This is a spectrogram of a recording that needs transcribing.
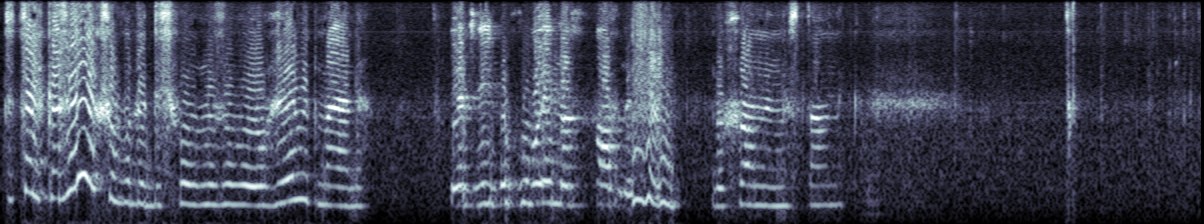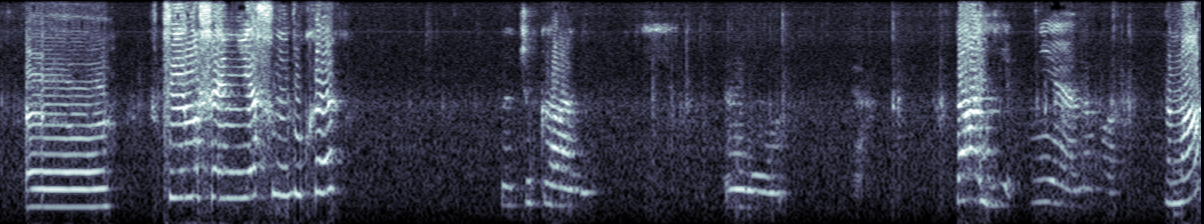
Ти це кажи, якщо буде десь поблизу вороги від мене. Я твій духовий наставник. Духовний наставник. Е, в цій машині є сундуки? Зачекай. Е, Та є. Ні, нема. Нема?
